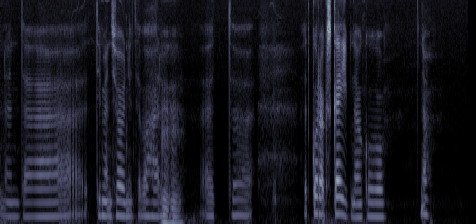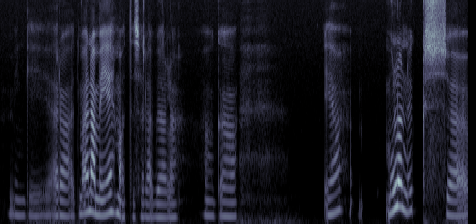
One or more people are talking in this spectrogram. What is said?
nende dimensioonide vahel mm, -hmm. et, äh, et korraks käib nagu noh, mingi ära, et ma enam ei ehmata selle peale, aga jah, mul on üks äh,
